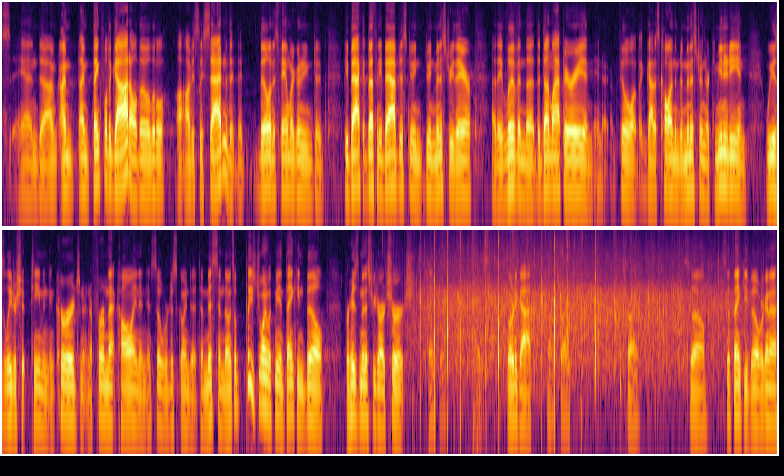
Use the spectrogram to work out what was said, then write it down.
and uh, I'm, I'm, I'm, thankful to God, although a little obviously saddened that, that Bill and his family are going to be back at Bethany Baptist doing, doing ministry there. Uh, they live in the, the Dunlap area and, and feel that God is calling them to minister in their community. And we as a leadership team and encourage and, and affirm that calling. And, and, so we're just going to, to miss him, though. And so please join with me in thanking Bill for his ministry to our church. Thank you. Thanks. Glory to God. That's right. That's right. So, so thank you, Bill. We're gonna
